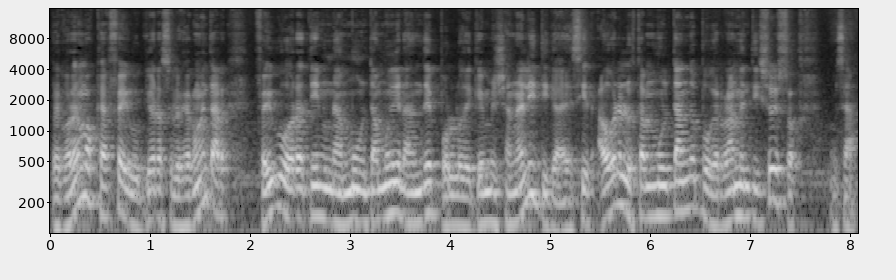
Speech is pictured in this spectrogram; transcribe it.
Recordemos que a Facebook, y ahora se los voy a comentar, Facebook ahora tiene una multa muy grande por lo de Cambridge Analytica. Es decir, ahora lo están multando porque realmente hizo eso. O sea,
